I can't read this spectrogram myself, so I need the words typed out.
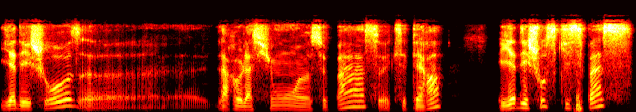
il y a des choses, euh, la relation euh, se passe, etc. Et il y a des choses qui se passent,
